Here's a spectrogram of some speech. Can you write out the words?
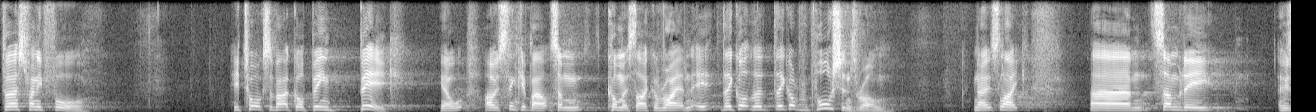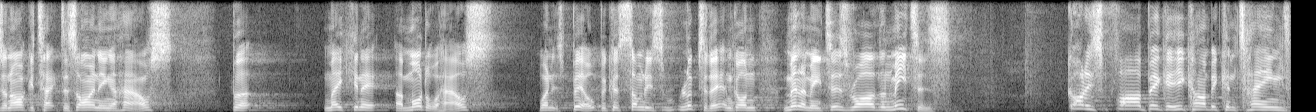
Verse 24, he talks about God being big. You know, I was thinking about some comments like, right, and it, they, got the, they got proportions wrong. You know, it's like um, somebody who's an architect designing a house, but making it a model house when it's built because somebody's looked at it and gone millimeters rather than meters. God is far bigger. He can't be contained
